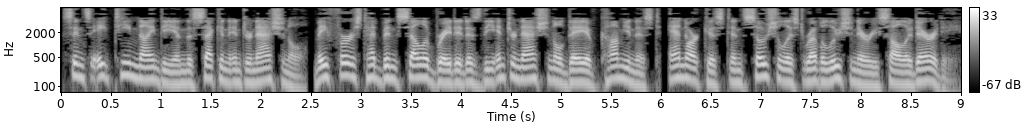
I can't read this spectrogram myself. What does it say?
Since 1890 and the Second International, May 1 had been celebrated as the International Day of Communist, Anarchist and Socialist Revolutionary Solidarity.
